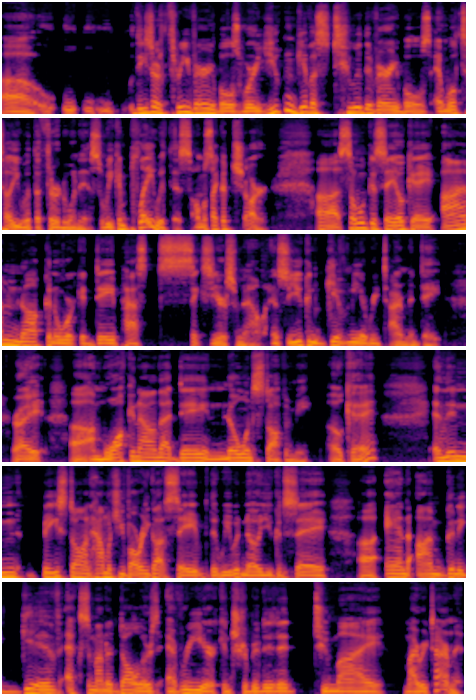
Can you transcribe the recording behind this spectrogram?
Uh, these are three variables where you can give us two of the variables and we'll tell you what the third one is. So we can play with this almost like a chart. Uh, someone could say, okay, I'm not going to work a day past six years from now. And so you can give me a retirement date, right? Uh, I'm walking out on that day and no one's stopping me. Okay. And then based on how much you've already got saved, that we would know, you could say, uh, and I'm going to give X amount of dollars every year contributed to my my retirement.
